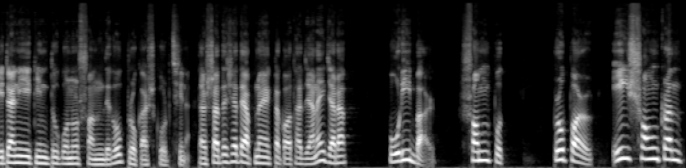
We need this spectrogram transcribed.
এটা নিয়ে কিন্তু কোনো সন্দেহ প্রকাশ করছি না। তার সাথে সাথে আপনার একটা কথা জানাই, যারা পরিবার, সম্পত্তি প্রপার এই সংক্রান্ত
